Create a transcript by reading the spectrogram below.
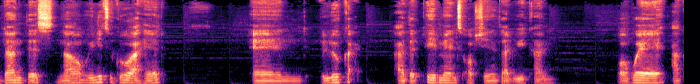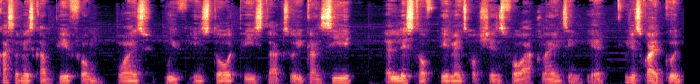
done this, now we need to go ahead and look at the payment options that we can or where our customers can pay from once we've installed Paystack. So you can see a list of payment options for our clients in here, which is quite good.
